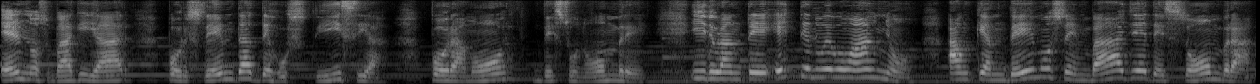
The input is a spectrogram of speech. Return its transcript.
Él nos va a guiar por sendas de justicia, por amor de su nombre. Y durante este nuevo año, aunque andemos en valle de sombra,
